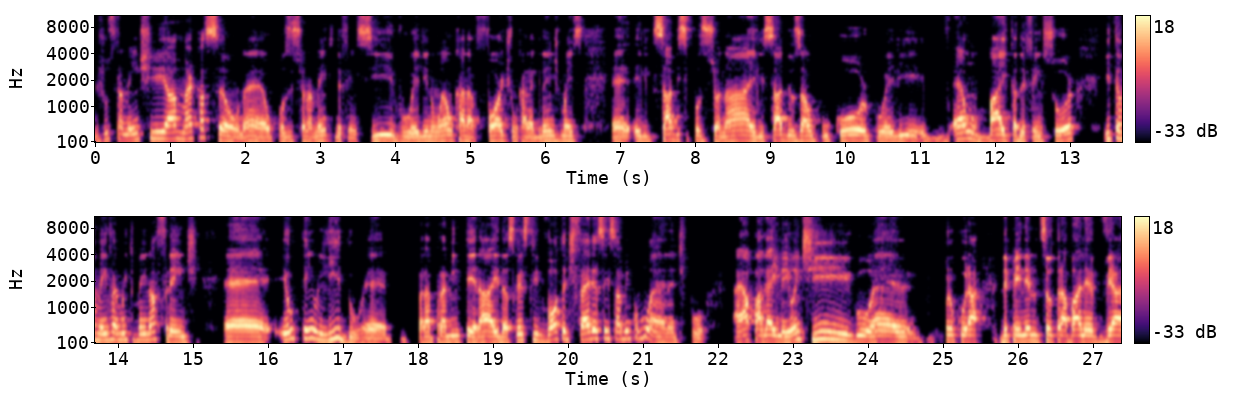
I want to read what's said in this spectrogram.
justamente a marcação, né? É o posicionamento defensivo. Ele não é um cara forte, um cara grande, mas é, ele sabe se posicionar, ele sabe usar o, o corpo, ele é um baita defensor e também vai muito bem na frente. É, eu tenho lido é, para me inteirar aí das coisas que volta de férias vocês sabem como é, né? Tipo, é apagar e-mail antigo, é procurar, dependendo do seu trabalho, é ver a,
